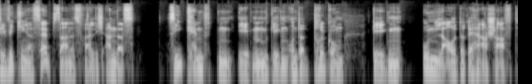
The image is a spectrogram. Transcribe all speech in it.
Die Wikinger selbst sahen es freilich anders. Sie kämpften eben gegen Unterdrückung, gegen unlautere Herrschaft,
